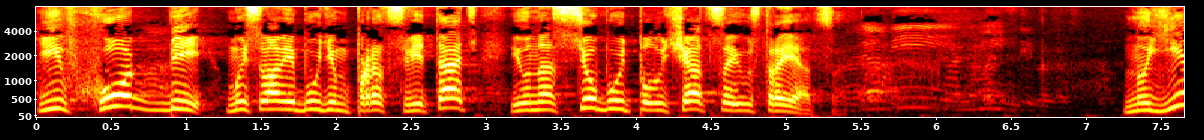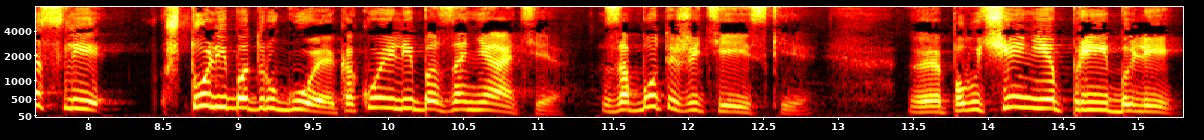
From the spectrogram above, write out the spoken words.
и в хобби мы с вами будем процветать, и у нас все будет получаться и устрояться. Но если что-либо другое, какое-либо занятие, заботы житейские, э, получение прибыли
